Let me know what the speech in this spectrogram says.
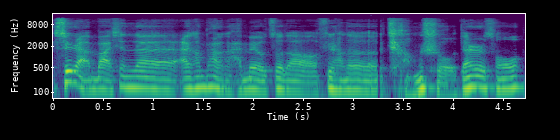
虽然吧，现在 Icon Park 还没有做到非常的成熟，但是从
